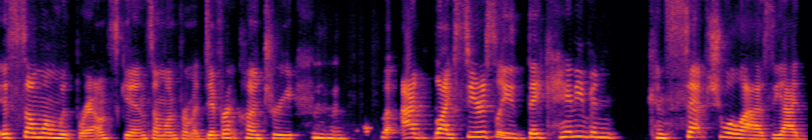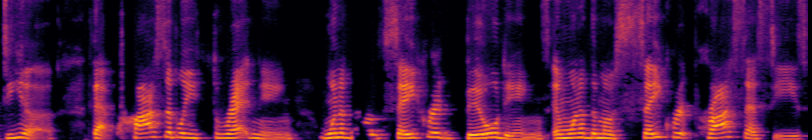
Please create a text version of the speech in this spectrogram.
is someone with brown skin, someone from a different country. Mhm. But I like seriously, they can't even conceptualize the idea that possibly threatening one of the most sacred buildings and one of the most sacred processes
